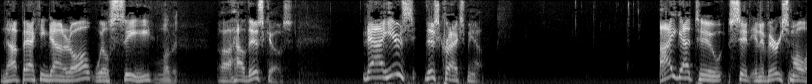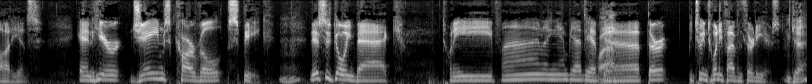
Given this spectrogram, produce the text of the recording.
not backing down at all. We'll see. Love it. Uh, how this goes. Now, here's this cracks me up. I got to sit in a very small audience and hear James Carville speak. This is going back 25, yeah, yeah, Wow. thir- between 25 and 30 years. Okay.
